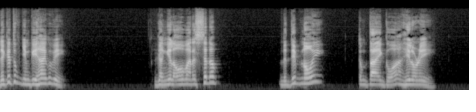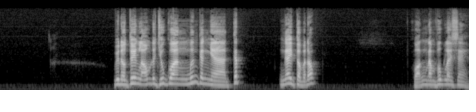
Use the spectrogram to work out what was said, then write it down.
Để kết thúc nhiệm kỳ 2 quý vị. Gần như là Obama đã set up Để tiếp nối Trong tay của Hillary. Vì đầu tiên là ông đã chủ quan Mướn căn nhà cách Ngay tòa bà đốc. Khoảng 5 phút lái xe.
